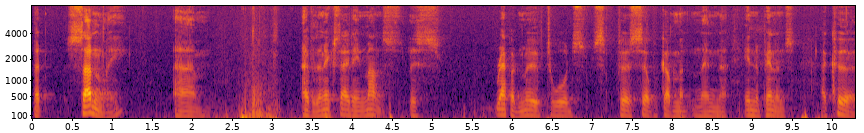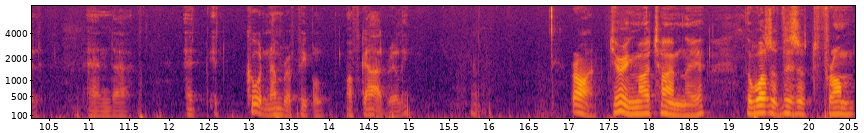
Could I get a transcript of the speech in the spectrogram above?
But suddenly, um, over the next 18 months, this rapid move towards first self-government and then uh, independence occurred. And uh, it, it caught a number of people off guard, really. Brian? During my time there, there was a visit from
